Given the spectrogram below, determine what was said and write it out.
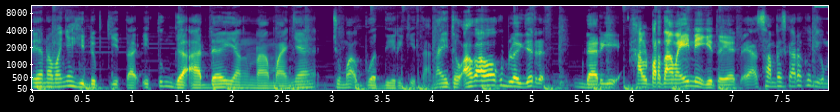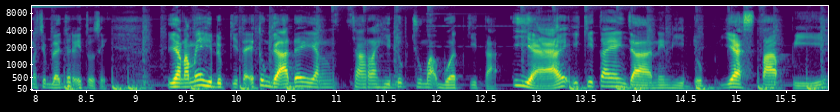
yang namanya hidup kita itu nggak ada yang namanya cuma buat diri kita. Nah itu aku aku belajar dari hal pertama ini gitu ya. Sampai sekarang aku juga masih belajar itu sih. Yang namanya hidup kita itu nggak ada yang cara hidup cuma buat kita. Iya kita yang jalanin hidup, yes tapi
